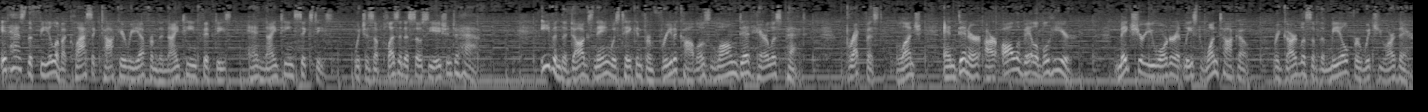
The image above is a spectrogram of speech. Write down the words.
It has the feel of a classic taqueria from the 1950s and 1960s, which is a pleasant association to have. Even the dog's name was taken from Frida Kahlo's long dead hairless pet. Breakfast, lunch, and dinner are all available here. Make sure you order at least one taco, regardless of the meal for which you are there.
